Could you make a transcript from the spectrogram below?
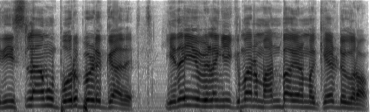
இது இஸ்லாமும் பொறுப்பெடுக்காது. இதையும் விளங்கிக்குமா நம்ம அன்பாக நம்ம கேட்டுக்கிறோம்.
